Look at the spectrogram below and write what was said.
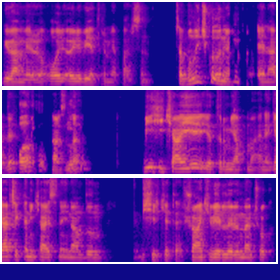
Güven verir. O, öyle bir yatırım yaparsın. Mesela bunu hiç Tabii kullanıyorum ki şeylerde tarzında. Bir hikayeye yatırım yapma. Hani gerçekten hikayesine inandığın bir şirkete. Şu anki verilerinden çok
